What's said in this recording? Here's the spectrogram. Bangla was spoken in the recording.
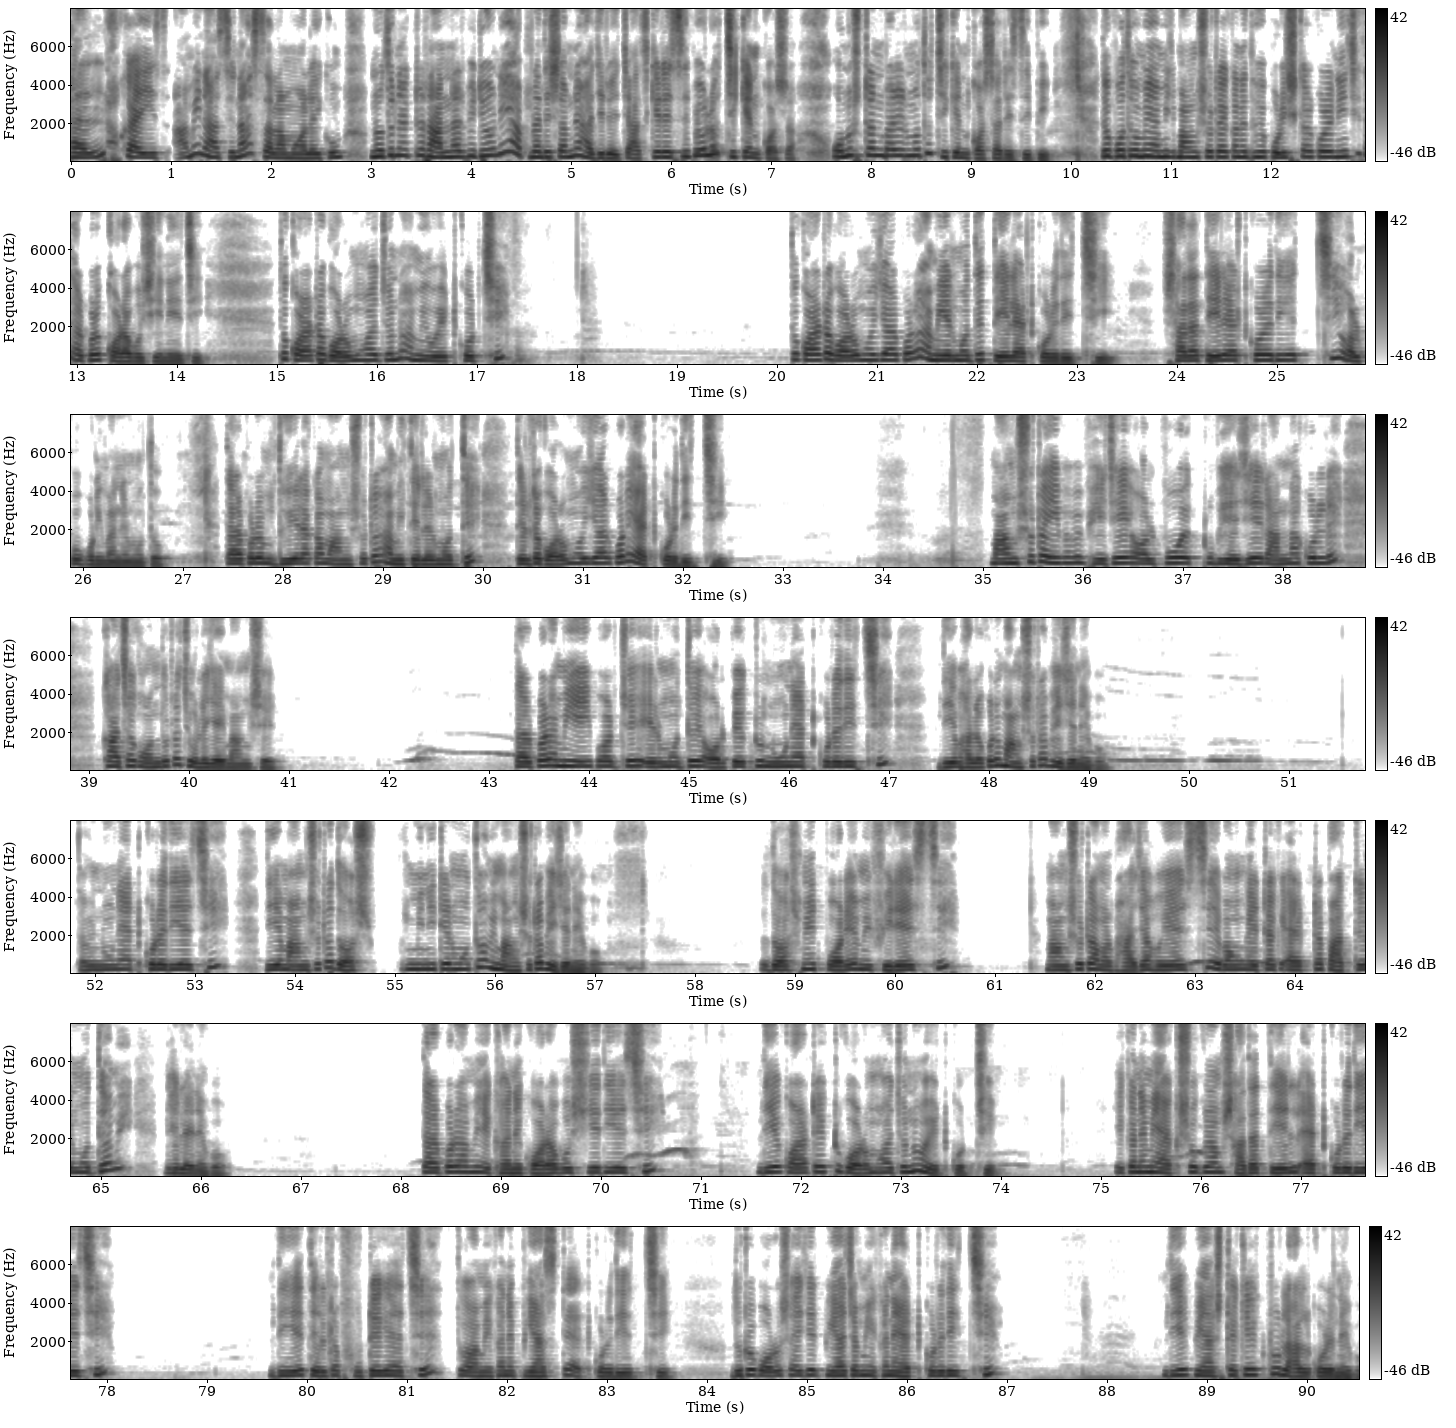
হ্যালো গাইস, আমি নাসিনা, আসসালামু আলাইকুম। নতুন একটা রান্নার ভিডিও নিয়ে আপনাদের সামনে হাজির হয়েছে। আজকের রেসিপি হলো চিকেন কষা, অনুষ্ঠান বাড়ির মতো চিকেন কষা রেসিপি তো প্রথমে আমি মাংসটা এখানে ধুয়ে পরিষ্কার করে নিয়েছি, তারপরে কড়া বসিয়ে নিয়েছি। তো কড়াটা গরম হওয়ার জন্য আমি ওয়েট করছি। তো কড়াটা গরম হয়ে যাওয়ার পরে আমি এর মধ্যে তেল অ্যাড করে দিচ্ছি। সাদা তেল অ্যাড করে দিয়েছি অল্প পরিমাণের মতো। তারপরে ধুয়ে রাখা মাংসটা আমি তেলের মধ্যে, তেলটা গরম হয়ে যাওয়ার পরে অ্যাড করে দিচ্ছি। মাংসটা এইভাবে ভেজে, অল্প একটু ভেজে রান্না করলে কাঁচা গন্ধটা চলে যায় মাংসের। তারপর আমি এই পর্যায়ে এর মধ্যে অল্প একটু নুন অ্যাড করে দিচ্ছি, দিয়ে ভালো করে মাংসটা ভেজে নেব। তো আমি নুন অ্যাড করে দিয়েছি, দিয়ে মাংসটা দশ মিনিটের মতো আমি মাংসটা ভেজে নেব। তো দশ মিনিট পরে আমি ফিরে এসেছি। মাংসটা আমার ভাজা হয়ে এসছে এবং এটা একটা পাত্রের মধ্যে আমি ঢেলে নেব। তারপরে আমি এখানে কড়া বসিয়ে দিয়েছি। দিয়ে কড়াটা একটু গরম হওয়ার জন্য ওয়েট করছি। এখানে আমি একশো গ্রাম সাদা তেল অ্যাড করে দিয়েছি। দিয়ে তেলটা ফুটে গেছে, তো আমি এখানে পেঁয়াজটা অ্যাড করে দিচ্ছি দুটো বড় সাইজের পেঁয়াজ আমি এখানে অ্যাড করে দিচ্ছি। দিয়ে পেঁয়াজটাকে একটু লাল করে নেব।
